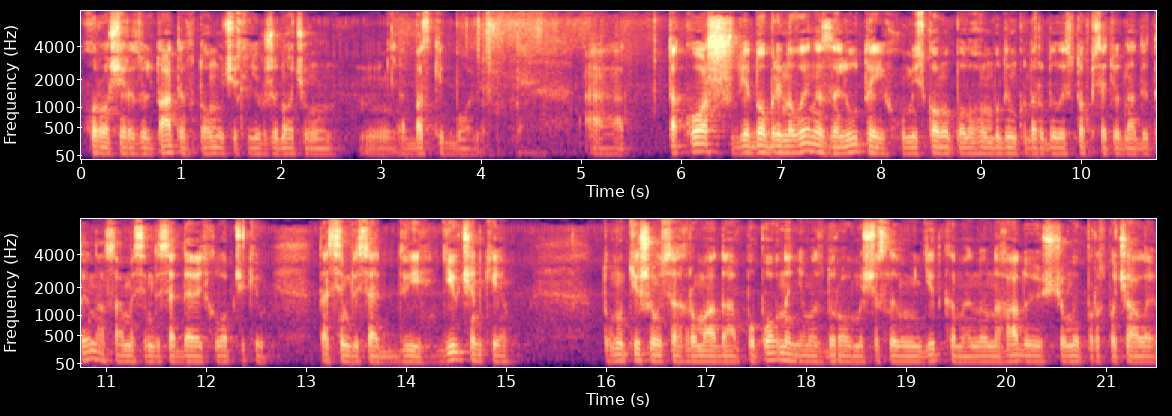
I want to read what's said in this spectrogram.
хороші результати, в тому числі в жіночому баскетболі. Також є добрі новини. За лютий у міському пологовому будинку народились 151 дитина, саме 79 хлопчиків та 72 дівчинки. Тому тішимося громада поповненнями, здоровими, щасливими дітками. Ну, нагадую, що ми розпочали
